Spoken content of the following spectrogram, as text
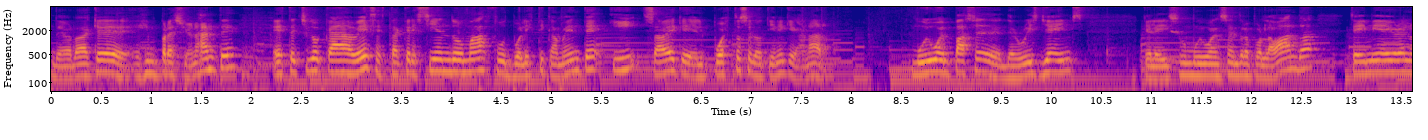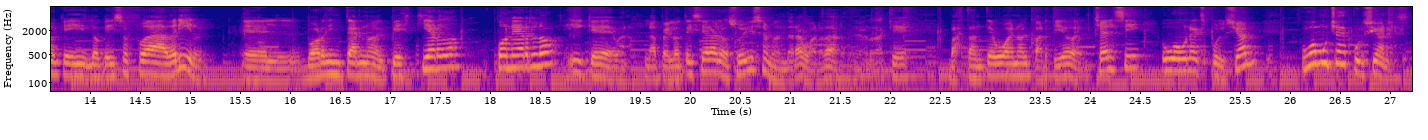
de verdad que es impresionante. Este chico cada vez está creciendo más futbolísticamente y sabe que el puesto se lo tiene que ganar. Muy buen pase de, de Rhys James que le hizo un muy buen centro por la banda. Tammy Abraham lo que, lo que hizo fue abrir el borde interno del pie izquierdo, ponerlo y que bueno, la pelota hiciera lo suyo y se mandara a guardar. De verdad que bastante bueno el partido del Chelsea. Hubo una expulsión, hubo muchas expulsiones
